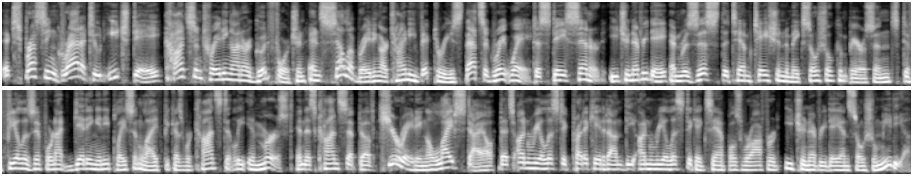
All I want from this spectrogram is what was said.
expressing gratitude each day, concentrating on our good fortune, and celebrating our tiny victories, that's a great way to stay centered each and every day and resist the temptation to make social comparisons, to feel as if we're not getting any place in life because we're constantly immersed in this concept of curating a lifestyle that's unrealistic, predicated on the unrealistic examples we're offered each and every day on social media.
